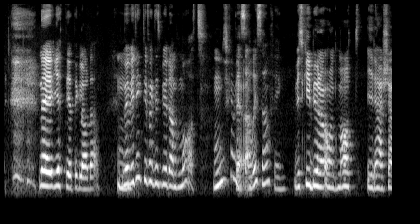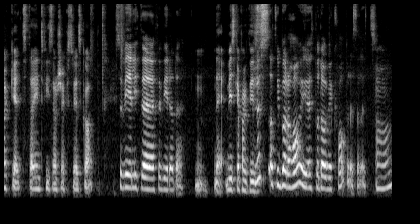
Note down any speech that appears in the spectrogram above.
Nej, jätte, jätteglada. Mm. Men vi tänkte ju faktiskt bjuda honom på mat. Mm, det ska vi There's göra. always something. Vi ska ju bjuda honom på mat i det här köket där det inte finns några köksredskap. Så vi är lite förvirrade. Mm. Nej, vi ska faktiskt... Plus att vi bara har ju ett par dagar kvar på det stället. Ja.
